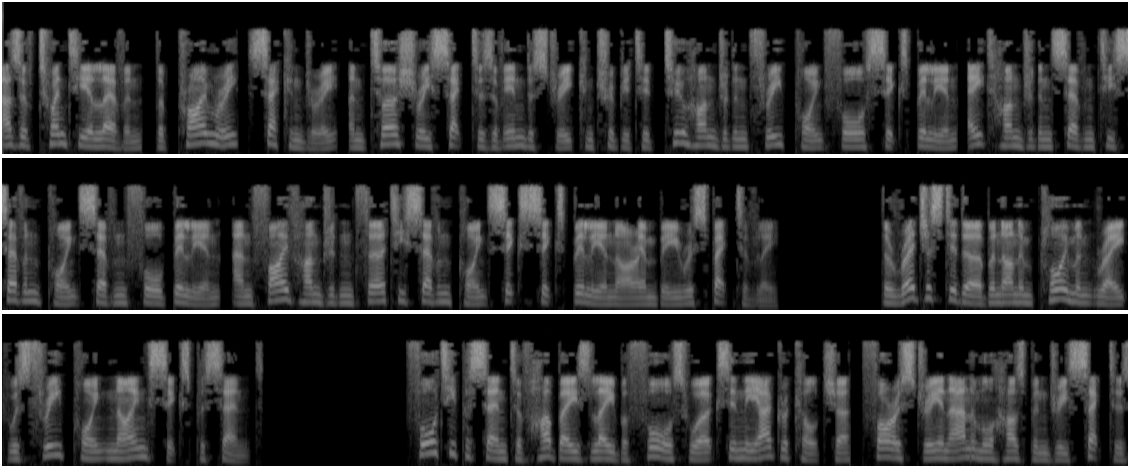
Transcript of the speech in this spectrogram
As of 2011, the primary, secondary, and tertiary sectors of industry contributed 203.46 billion, 877.74 billion, and 537.66 billion RMB respectively. The registered urban unemployment rate was 3.96%. 40% of Hebei's labor force works in the agriculture, forestry and animal husbandry sectors,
